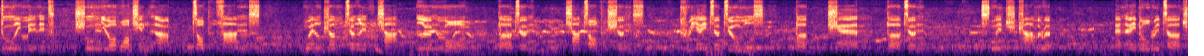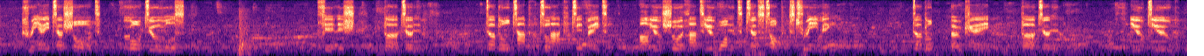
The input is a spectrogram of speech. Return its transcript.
Two minutes. Show your watching app. Top fans. Welcome to live chat. Learn more. Button. Chat options. Creator tools. But share. Button. Switch camera. Enable retouch. Create a short. More tools. Finish. Button. Double tap to activate. Are you sure that you want to stop streaming? Double OK button. YouTube.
